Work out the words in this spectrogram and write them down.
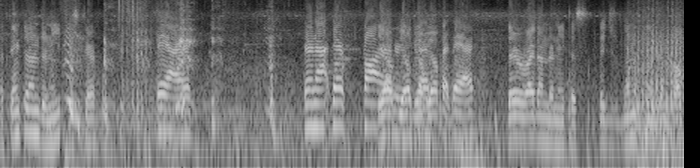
I think they're underneath us. Careful. They are. They're not. They're far Yep, underneath yep, yep, us, yep. but they are. They're right underneath us. They just one of them jumped off.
